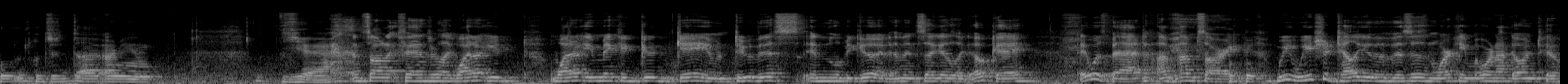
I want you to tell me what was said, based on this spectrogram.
l- l- Just, I mean, yeah. And Sonic fans are like, "Why don't you, why don't you make a good game? Do this, and it'll be good." And then Sega's like, "Okay, it was bad. I'm, I'm sorry. we we should tell you that this isn't working, but we're not going to."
